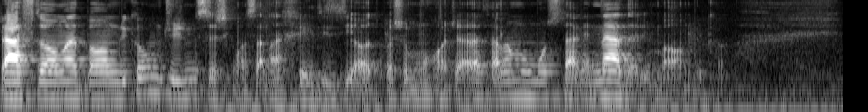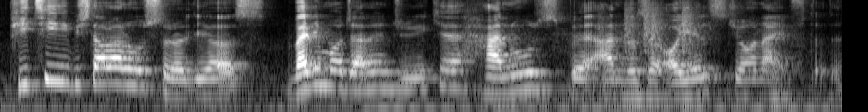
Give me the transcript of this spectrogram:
رفت آمد با آمریکا اونجوری نیستش که مثلا خیلی زیاد باشه مهاجرت الان ما مستقیم نداریم با آمریکا. PTE بیشتر برای استرالیاست ولی ماجرا اینجوریه که هنوز به اندازه آیلز جا نیفتاده.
